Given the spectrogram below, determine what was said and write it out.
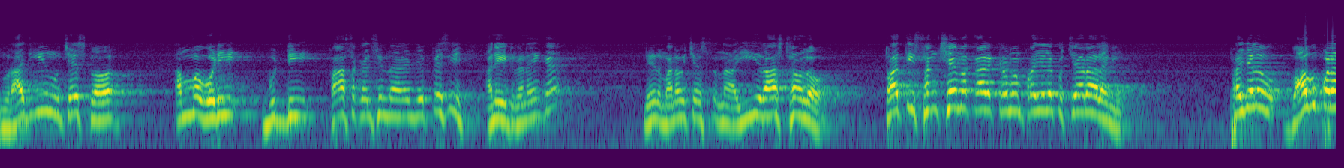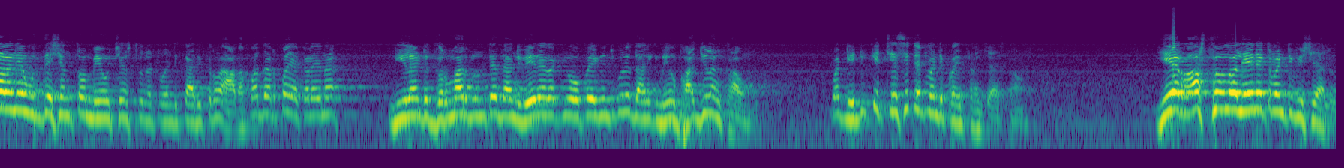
నువ్వు రాజకీయం నువ్వు చేసుకో. అమ్మ ఒడి బుడ్డి పాస కలిసిందని చెప్పేసి అనేటి వినాయక నేను మనవి చేస్తున్నా. ఈ రాష్ట్రంలో ప్రతి సంక్షేమ కార్యక్రమం ప్రజలకు చేరాలని ప్రజలు బాగుపడాలనే ఉద్దేశంతో మేము చేస్తున్నటువంటి కార్యక్రమం. అడపదడప ఎక్కడైనా నీలాంటి దుర్మార్గులు ఉంటే దాన్ని వేరే రకంగా ఉపయోగించుకుని దానికి మేము బాధ్యులం కాము. వాటిని ఎడ్యుకేట్ చేసేటటువంటి ప్రయత్నం చేస్తాం. ఏ రాష్ట్రంలో లేనటువంటి విషయాలు.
